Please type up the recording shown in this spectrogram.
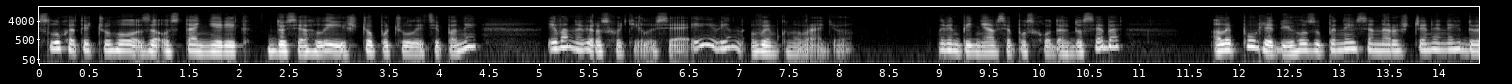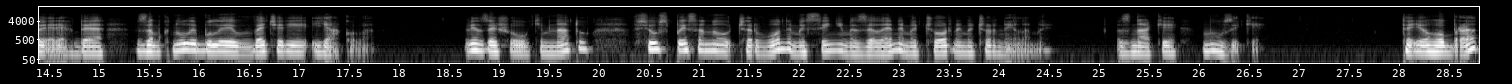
слухати, чого за останній рік досягли і що почули ці пани, Іванові розхотілося, і він вимкнув радіо. Він піднявся по сходах до себе, але погляд його зупинився на розчинених дверях, де замкнули були ввечері Якова. Він зайшов у кімнату, всю списану червоними, синіми, зеленими, чорними чорнилами, знаки музики. Та його брат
